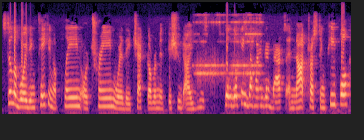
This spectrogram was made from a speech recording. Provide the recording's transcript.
still avoiding taking a plane or train where they check government-issued IDs, still looking behind their backs and not trusting people,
